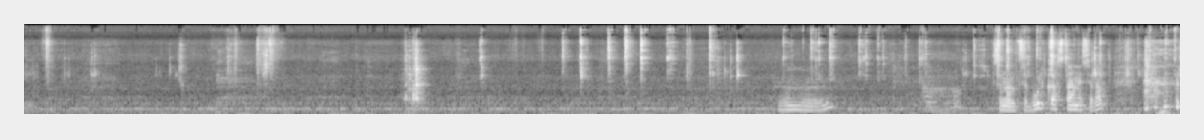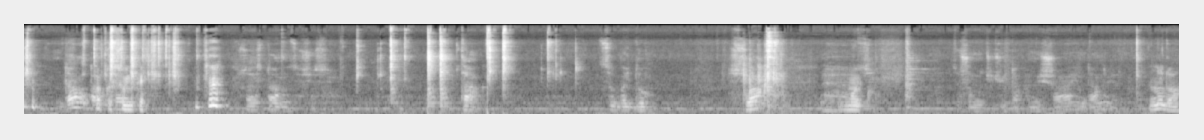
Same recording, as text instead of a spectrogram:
Мгм. Це нам цибулька останеться, да? Да, отак все, Покусунькать. все останеться зараз. Так. Це обойду. Все. Е, Муть. Це що ми чуть-чуть так помішаємо, да, наверное? Ну да.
